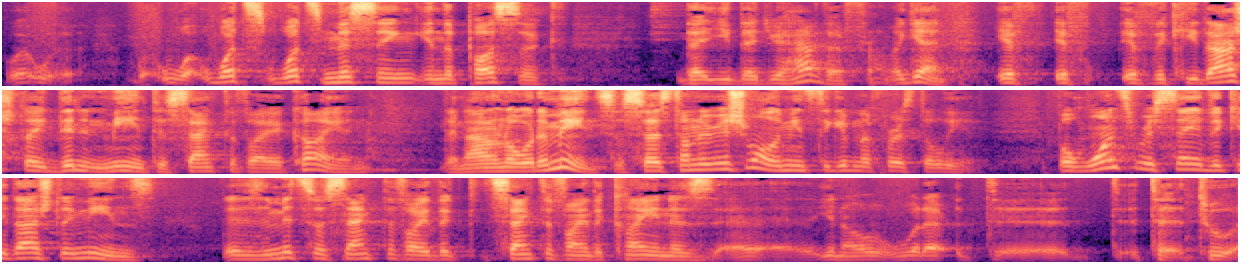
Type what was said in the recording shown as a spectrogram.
What's what's missing in the pasuk that you that you have that from? Again, if if if the kiddushay didn't mean to sanctify a kayan, then I don't know what it means. So says Tanur Rishmal, it means to give him the first aliyah. But once we're saying the kiddushay means that there's a mitzvah sanctify the, sanctifying the kain as, uh, you know, whatever, to, to, to,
